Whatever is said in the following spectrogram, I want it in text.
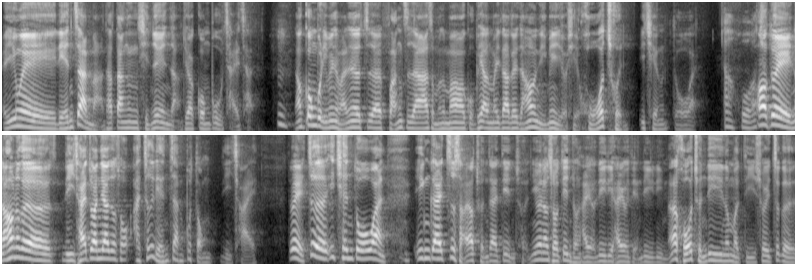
因为连战嘛，他当行政院长就要公布财产，嗯，然后公布里面反正这房子啊什么什么股票什么一大堆，然后里面有些活存一千多万。啊，活哦对，然后那个理财专家就说，哎，这个连战不懂理财。对，这一千多万应该至少要存在定存，因为那时候定存还有利率，还有点利率嘛。那活存利率那么低，所以这个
